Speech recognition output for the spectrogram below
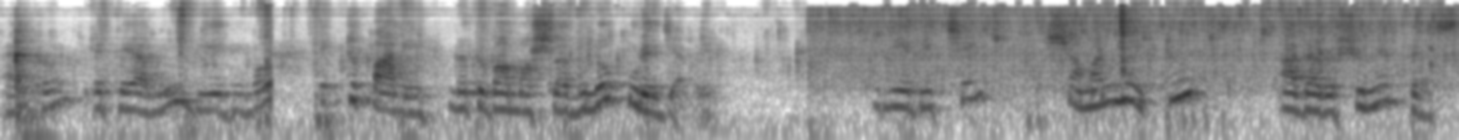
এখন এতে আমি দিয়ে দিব একটু পানি, নতুবা মশলাগুলো পুড়ে যাবে। দিয়ে দিচ্ছি সামান্য একটু আদা রসুনের পেস্ট।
